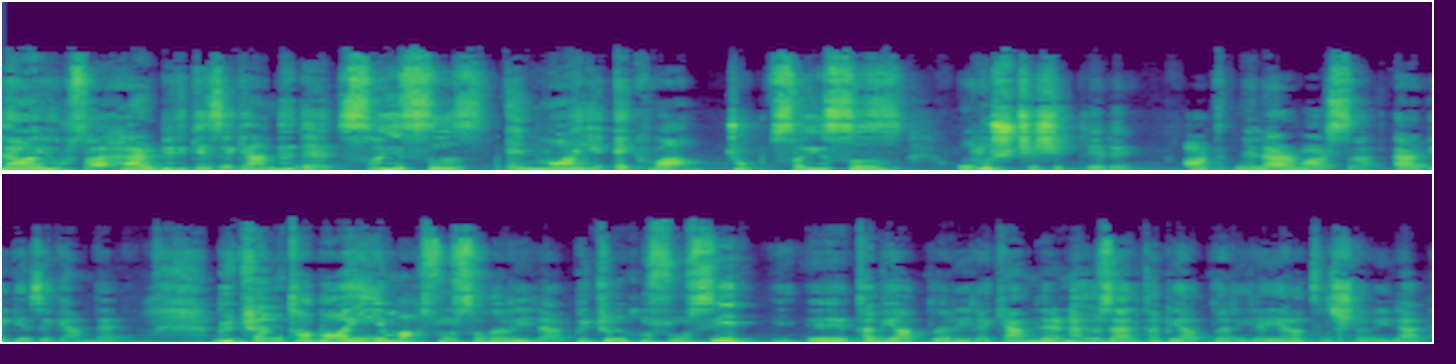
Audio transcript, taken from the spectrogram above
la yuhsa her bir gezegende de sayısız envai ekvan, çok sayısız oluş çeşitleri artık neler varsa her bir gezegende bütün tabai mahsusalarıyla, bütün hususi e, tabiatlarıyla, kendilerine özel tabiatlarıyla, yaratılışlarıyla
